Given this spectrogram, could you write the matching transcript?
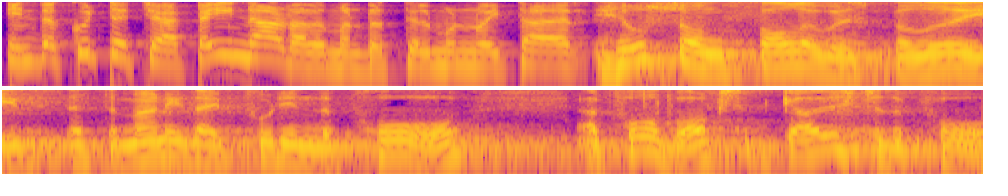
இந்த குற்றச்சாட்டை நாடாளுமன்றத்தில் முன்வைத்தார் Hillsong followers believe that the money they put in the poor, a poor box, goes to the poor.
